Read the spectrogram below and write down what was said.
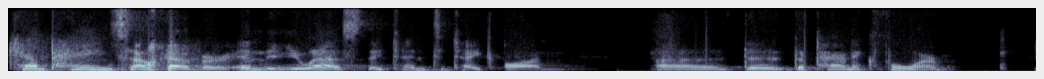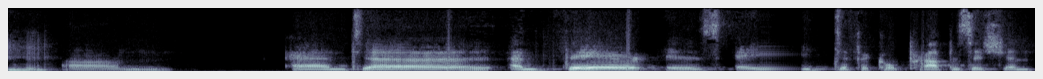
campaigns, however, in the US, they tend to take on uh, the, the panic form. Mm-hmm. Um, and, uh, and there is a difficult proposition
